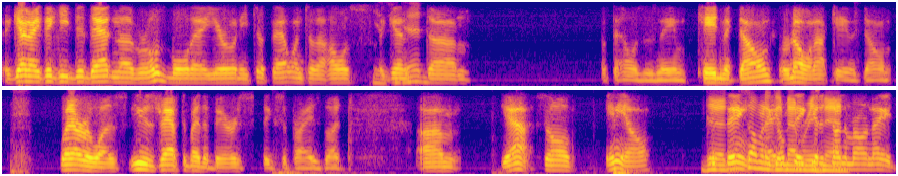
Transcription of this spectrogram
again, I think he did that in the Rose Bowl that year when he took that one to the house Yes, against um, what the hell is his name? Cade McNown or no, not Cade McNown, whatever it was. He was drafted by the Bears. Big surprise, but um, yeah. So anyhow, Dude, good thing. so many I good hope memories, they get it done tomorrow night.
